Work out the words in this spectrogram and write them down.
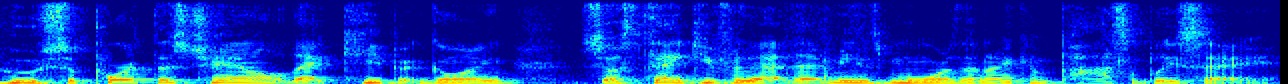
who support this channel that keep it going, so thank you for that. That means more than I can possibly say.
